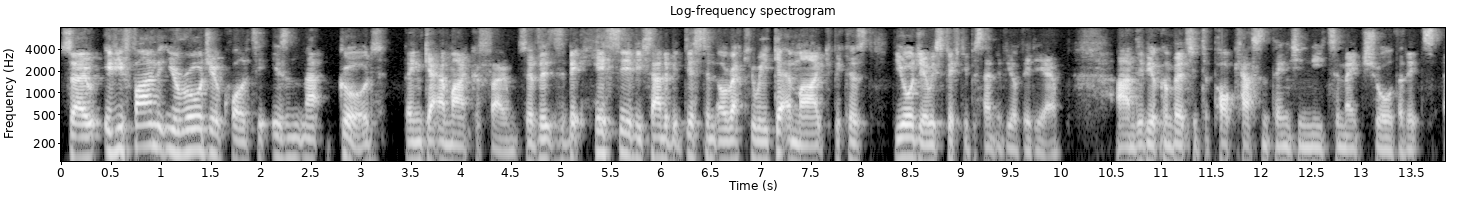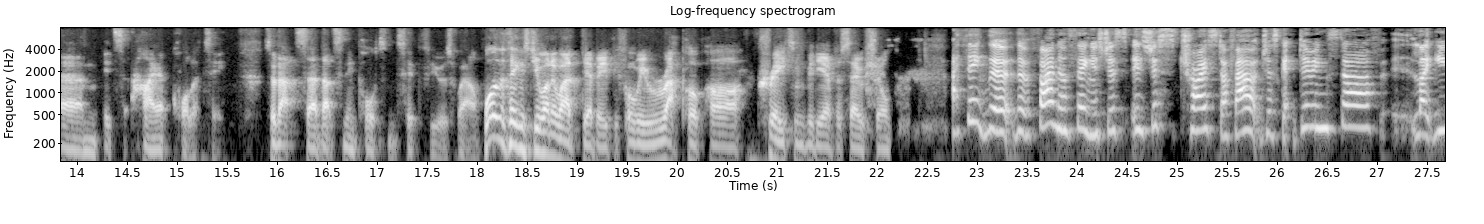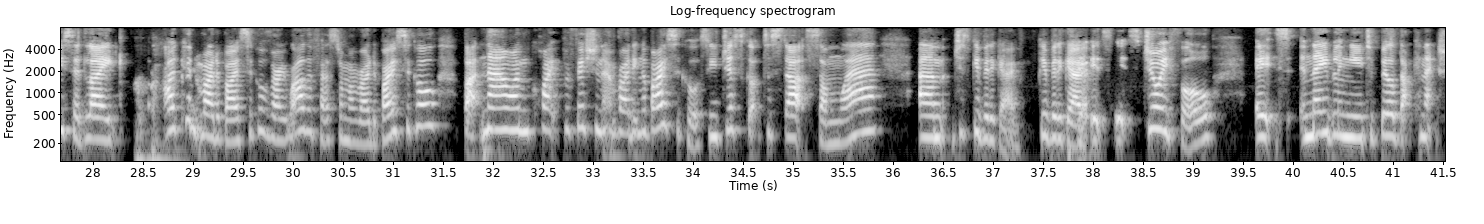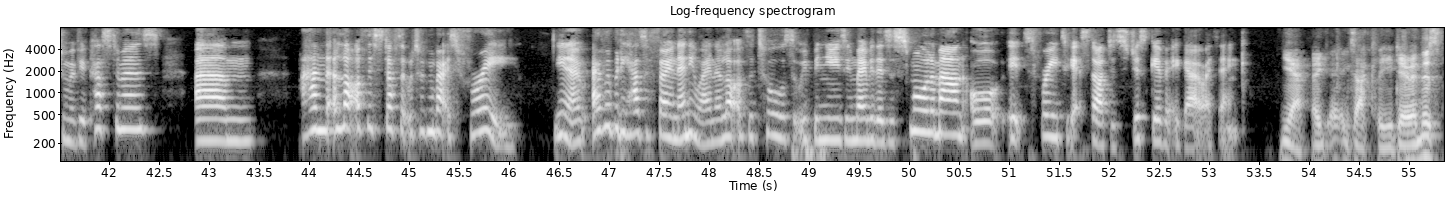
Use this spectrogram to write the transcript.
so if you find that your audio quality isn't that good then get a microphone. So if it's a bit hissy, if you sound a bit distant or echoey, get a mic because the audio is 50% of your video. And if you're converted to podcasts and things, you need to make sure that it's um, it's higher quality. So that's uh, that's an important tip for you as well. What other things do you want to add, Debbie, before we wrap up our creating video for social? I think the the final thing is just is just try stuff out, just get doing stuff. Like you said, like I couldn't ride a bicycle very well the first time I rode a bicycle, but now I'm quite proficient at riding a bicycle. So you just got to start somewhere. Um, just give it a go. Give it a go. Yeah. It's it's joyful. It's enabling you to build that connection with your customers. Um, and a lot of this stuff that we're talking about is free you know everybody has a phone anyway and a lot of the tools that we've been using maybe there's a small amount or it's free to get started so just give it a go i think yeah exactly you do and there's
